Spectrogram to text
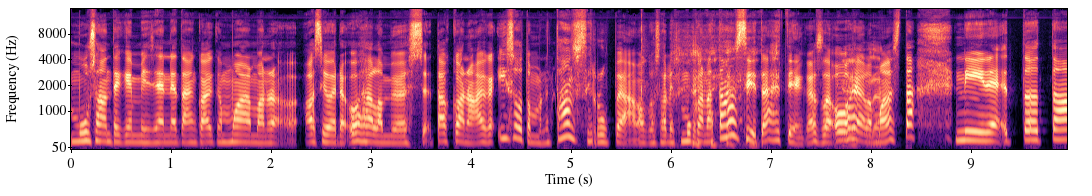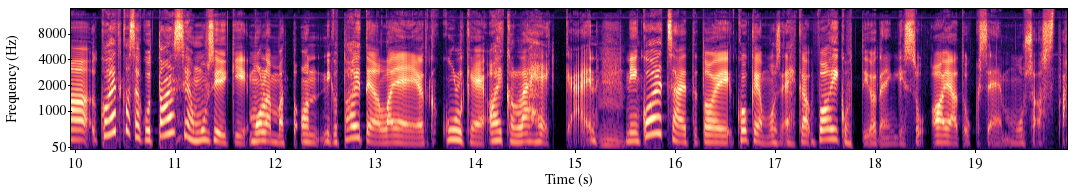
musan tekemisen ja tämän kaiken maailman asioiden ohella myös takana aika iso tommonen tanssirupeama, kun sä olit mukana Tanssitähtien kanssa ohjelmasta, niin tota, koetko sä, kun tanssi ja musiikki molemmat on niin taiteen lajeja, jotka kulkee aika lähekkäin, mm. Niin koet sä, että toi kokemus ehkä vaikutti jotenkin sun ajatukseen musasta?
